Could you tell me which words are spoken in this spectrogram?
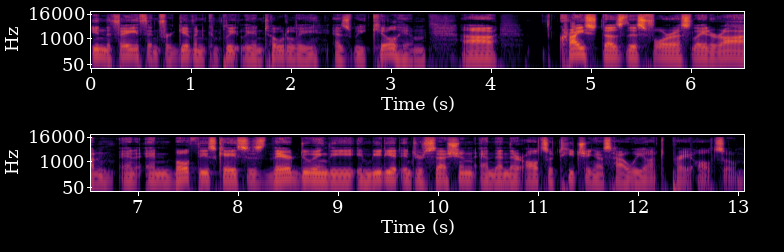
in the faith and forgiven completely and totally as we kill him. Uh, Christ does this for us later on, and in both these cases, they're doing the immediate intercession, and then they're also teaching us how we ought to pray also.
